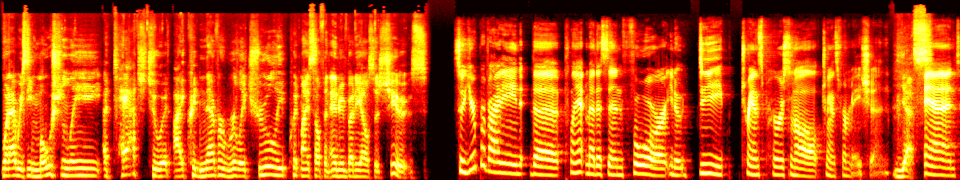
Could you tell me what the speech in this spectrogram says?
when I was emotionally attached to it, I could never really truly put myself in anybody else's shoes. So you're providing the plant medicine for, you know, deep transpersonal transformation. Yes. And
